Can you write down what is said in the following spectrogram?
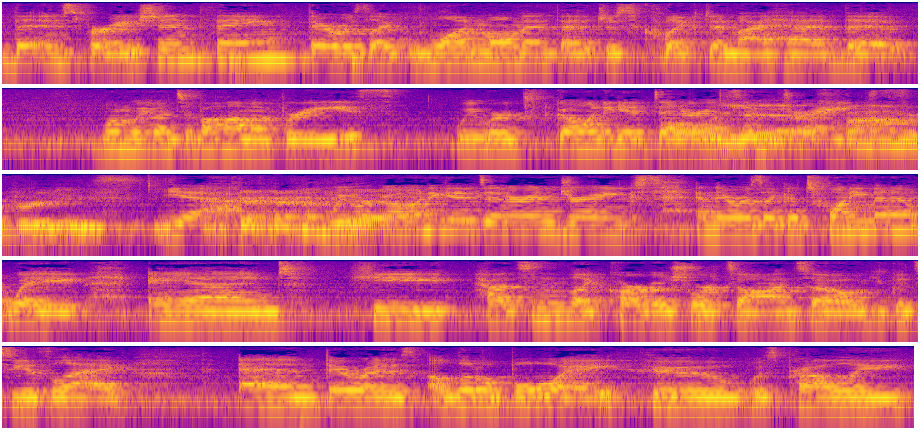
the inspiration thing, there was like one moment that just clicked in my head that when we went to Bahama Breeze, we were going to get dinner oh, and some yeah, drinks. Bahama Breeze. Yeah. We were Yeah. going to get dinner and drinks, and there was like a 20 minute wait, and he had some like cargo shorts on, so you could see his leg. And there was a little boy who was probably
